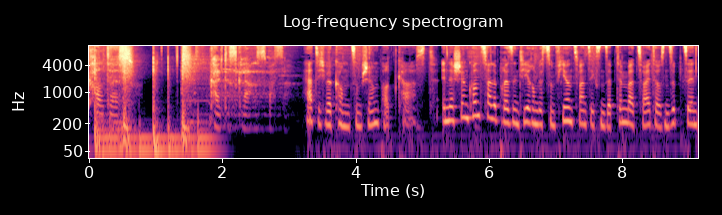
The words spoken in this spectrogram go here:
kaltes, kaltes, klares Wasser. Herzlich willkommen zum Schirm Podcast. In der Schirm Kunsthalle präsentieren bis zum 24. September 2017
